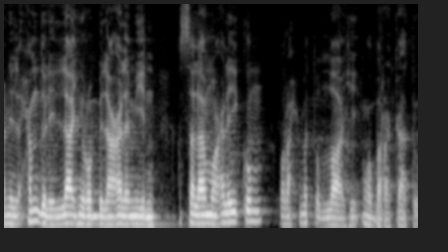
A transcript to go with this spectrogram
அனில் அஹமதுல்லாஹி ரொபில் ஆலமீன். அஸ்லாம் வலைக்கும் வரமத்துல்லாஹி வபரகாத்து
